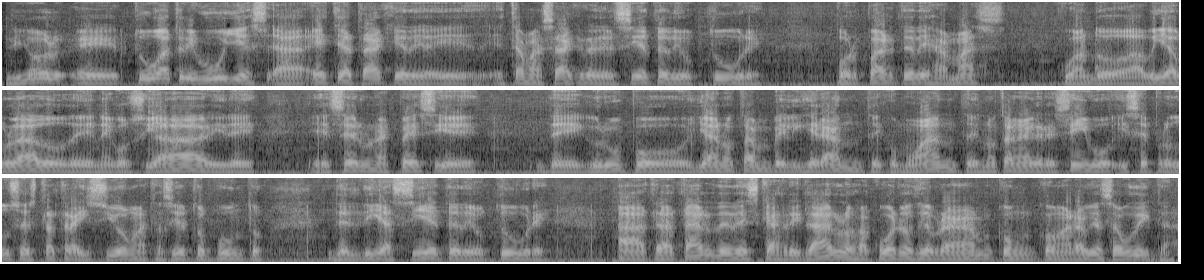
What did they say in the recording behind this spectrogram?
Señor, eh, tú atribuyes a este ataque de esta masacre del 7 de octubre por parte de Hamas cuando había hablado de negociar y de ser una especie de grupo ya no tan beligerante como antes, no tan agresivo, y se produce esta traición hasta cierto punto del día 7 de octubre a tratar de descarrilar los acuerdos de Abraham con, con Arabia Saudita?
